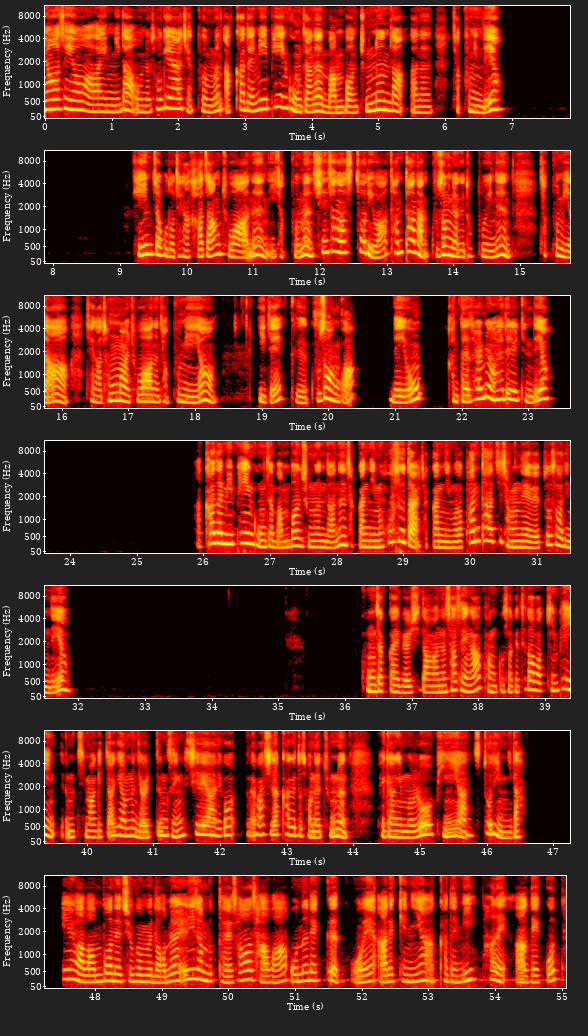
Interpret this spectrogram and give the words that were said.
안녕하세요. 아라입니다. 오늘 소개할 제품은 아카데미 피인 공자는 만번 죽는다 라는 작품인데요. 개인적으로 제가 가장 좋아하는 이 작품은 신선한 스토리와 탄탄한 구성력이 돋보이는 작품이라 제가 정말 좋아하는 작품이에요. 이제 그 구성과 내용 간단히 설명을 해드릴 텐데요. 아카데미 페인 공자 만번 죽는다는 작가님은 호수달 작가님으로 판타지 장르의 웹소설인데요. 공작가의 멸시당하는 사생아, 방구석에 틀어박힌 페인, 음침하기 짝이 없는 열등생, 시리아리가 시작하기도 전에 죽는 배경인물로 빙의한 스토리입니다. 1화 만번의 죽음을 넣으면 1, 2, 3부터 해서 4화 오늘의 끝, 5회 아르케니아 아카데미, 8회 악의 꽃,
